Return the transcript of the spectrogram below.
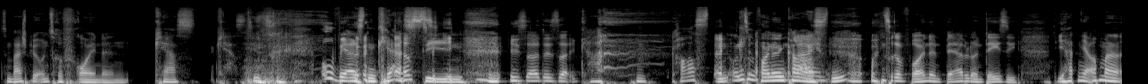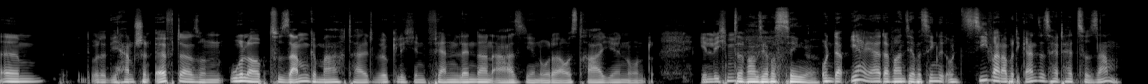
zum Beispiel unsere Freundin Kerst, Kerstin, oh, wer ist denn Kerstin? ich sollte sagen, Ka Carsten, unsere Freundin Carsten. Nein, unsere Freundin Bärbel und Daisy, die hatten ja auch mal, ähm, oder die haben schon öfter so einen Urlaub zusammen gemacht, halt wirklich in fernen Ländern, Asien oder Australien und ähnlichem. Da waren sie aber Single. Und da, ja, ja, da waren sie aber Single und sie waren aber die ganze Zeit halt zusammen.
